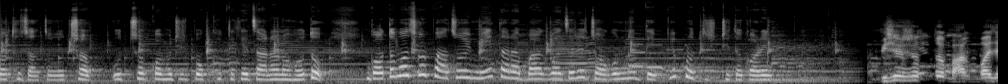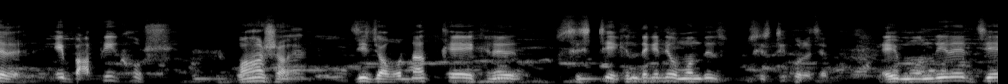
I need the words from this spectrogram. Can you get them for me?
রথযাত্রা উৎসব। উৎসব কমিটির পক্ষ থেকে জানানো হতো, গত বছর পাঁচই মে তারা বাগবাজারে জগন্নাথ দেবকে প্রতিষ্ঠিত করেন। বিশেষত্ব বাগবাজারে, এই বাপি ঘোষ মহাশয়, যে জগন্নাথকে এখানে সৃষ্টি, এখান থেকে যে মন্দির সৃষ্টি করেছেন, এই মন্দিরের যে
